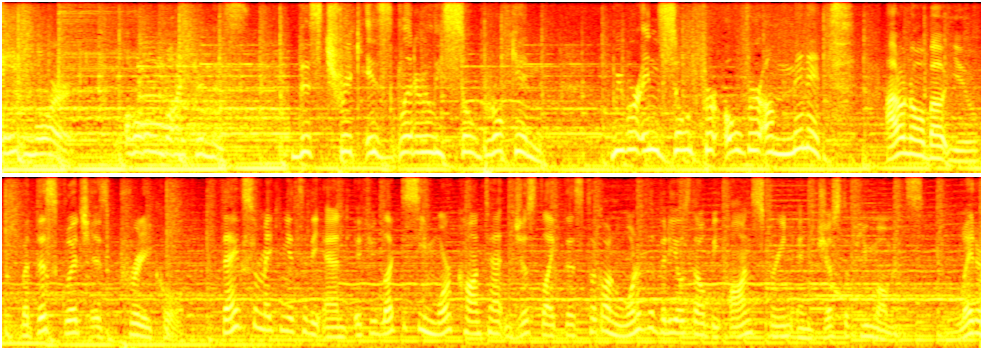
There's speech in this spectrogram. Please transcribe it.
eight more. Oh my goodness. This trick is literally so broken. We were in zone for over a minute. I don't know about you, but this glitch is pretty cool. Thanks for making it to the end. If you'd like to see more content just like this, click on one of the videos that will be on screen in just a few moments. Later.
